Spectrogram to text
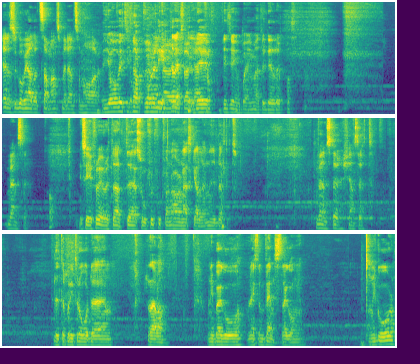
Eller så går vi alla tillsammans med den som har... Men jag vet ju knappt vad den letar efter. Det härifrån? finns ju ingen poäng med att vi delar upp oss. Vänster. Ni ser för övrigt att eh, Solford fortfarande har den här skallen i bältet. Vänster känns rätt. Lita på ditt råd, eh, Ravan. Och ni börjar gå längs den vänstra gången. Och ni går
